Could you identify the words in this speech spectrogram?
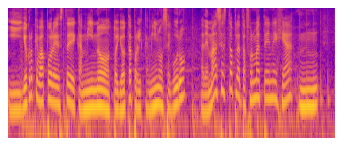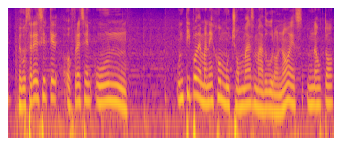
Y yo creo que va por este camino Toyota, por el camino seguro. Además, esta plataforma TNGA, mm, me gustaría decir que ofrecen un, un tipo de manejo mucho más maduro, ¿no? Es un auto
